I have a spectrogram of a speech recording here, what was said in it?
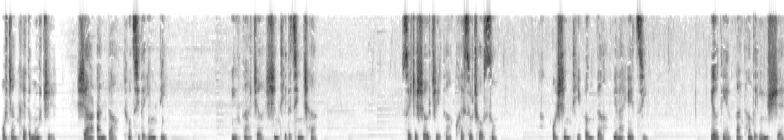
我张开的拇指，时而按到凸起的阴蒂，引发着身体的轻颤。随着手指的快速抽送，我身体绷得越来越紧，有点发烫的饮水，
